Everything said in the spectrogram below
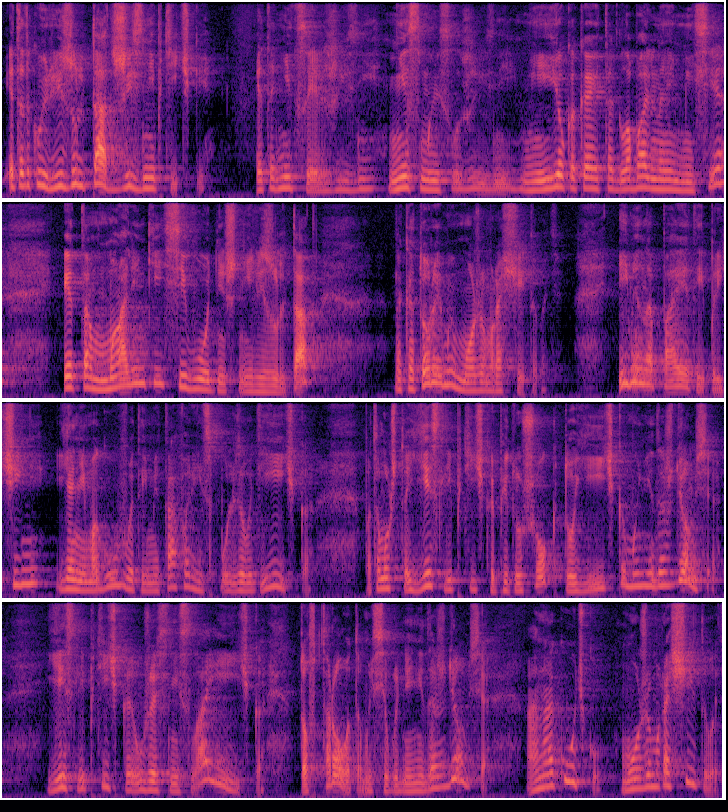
это такой результат жизни птички. Это не цель жизни, не смысл жизни, не ее какая-то глобальная миссия. Это маленький сегодняшний результат, на который мы можем рассчитывать. Именно по этой причине я не могу в этой метафоре использовать яичко. Потому что если птичка петушок, то яичко мы не дождемся. Если птичка уже снесла яичко, то второго-то мы сегодня не дождемся. А на кучку можем рассчитывать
